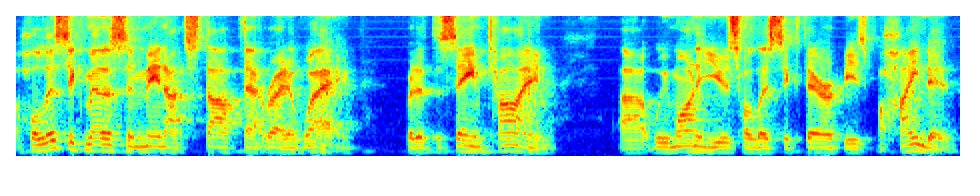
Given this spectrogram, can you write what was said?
holistic medicine may not stop that right away. But at the same time, uh, we want to use holistic therapies behind it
